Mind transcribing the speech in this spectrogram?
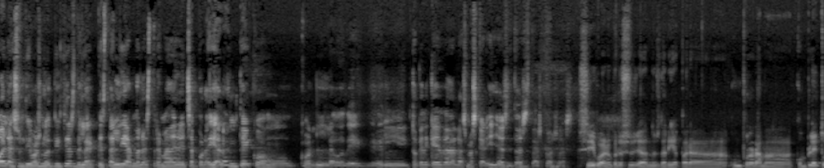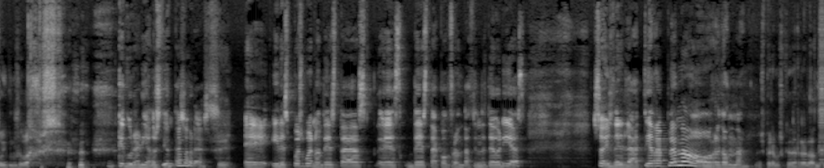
o las últimas noticias de la que están liando la extrema derecha por ahí adelante con, con lo del toque de queda, las mascarillas y todas estas cosas. Sí, bueno, pero eso ya nos daría para un programa completo, incluso dos. que duraría 200 horas. Sí. Eh, y después, bueno, de, estas, de esta confrontación de teorías ¿Sois de la tierra plana o redonda? Esperemos que de redonda.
